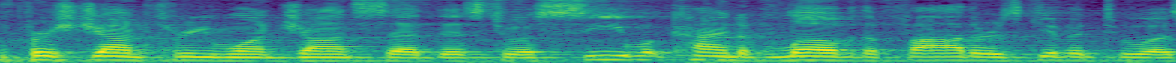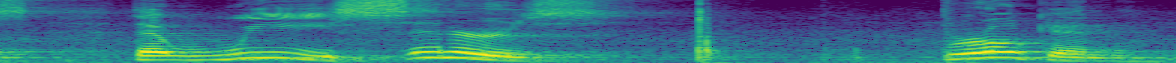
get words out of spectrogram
In 1 John 3 1, John said this to us See what kind of love the Father has given to us, that we, sinners, broken,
